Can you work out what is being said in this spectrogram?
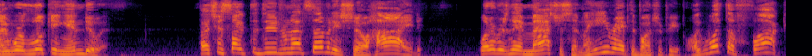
and we're looking into it. That's just like the dude from that '70s show, Hyde, whatever his name, Masterson. Like he raped a bunch of people. Like what the fuck?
